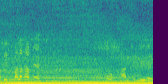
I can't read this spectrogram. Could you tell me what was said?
อดินมาแล้วครับเนี่ย โอ้ผ่านฉลุยเลย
